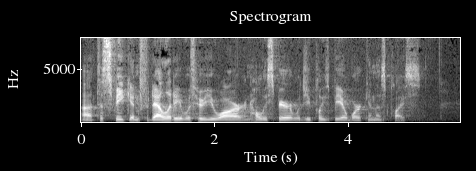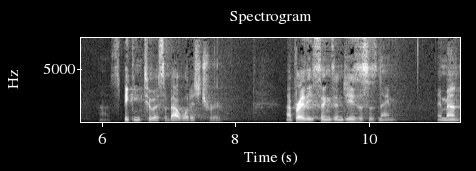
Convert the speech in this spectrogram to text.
Uh, to speak in fidelity with who you are. And Holy Spirit, would you please be at work in this place, uh, speaking to us about what is true? I pray these things in Jesus' name. Amen.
